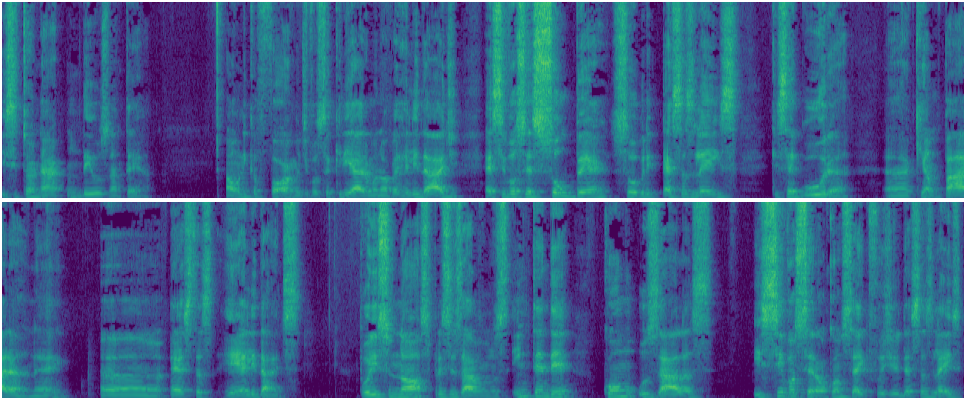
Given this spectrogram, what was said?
e se tornar um Deus na Terra. A única forma de você criar uma nova realidade é se você souber sobre essas leis que segura, uh, que ampara né, uh, estas realidades. Por isso, nós precisávamos entender como usá-las e se você não consegue fugir dessas leis,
